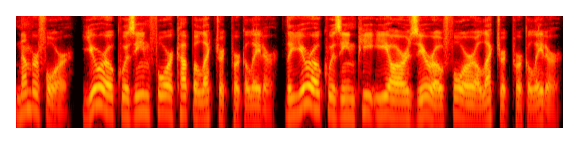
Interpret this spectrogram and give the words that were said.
Number 4. Euro Cuisine 4-Cup Electric Percolator. The Euro Cuisine PER04 Electric Percolator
